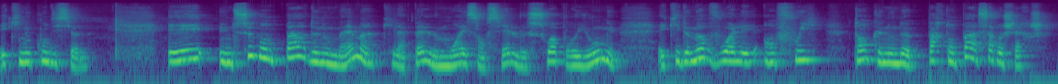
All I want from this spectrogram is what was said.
et qui nous conditionnent et une seconde part de nous-mêmes, qu'il appelle le moi essentiel, le soi pour Jung, et qui demeure voilé, enfoui, tant que nous ne partons pas à sa recherche.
